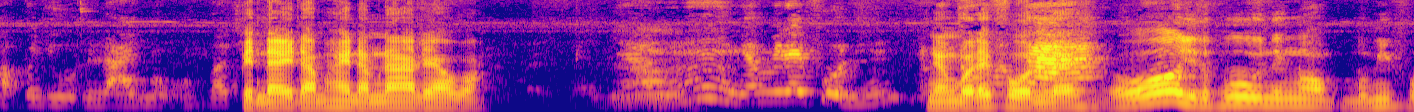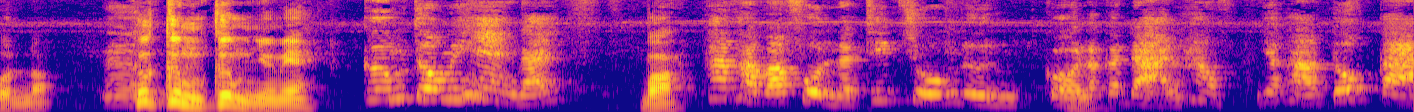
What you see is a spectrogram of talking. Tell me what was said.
ขับประยุทธ์หลายหมอว่าเป็นได้ดำให้ดำหน้าแล้ววะ ยังยังไม่ได้ฝนยังบ่ได้ฝนเลย โอ้อยู่แตะพูนึงเนาะบ่มีฝนเนาะเออคือกึ่มกึ่มๆอยู่ไหมกึมตัวไม่แห้งได้บ่ถ้าเขาว่าฝนละทิศสูงเดินก่อนแล้วก็ด่าแล้วเฮาอย่าเขาโต๊ะกา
